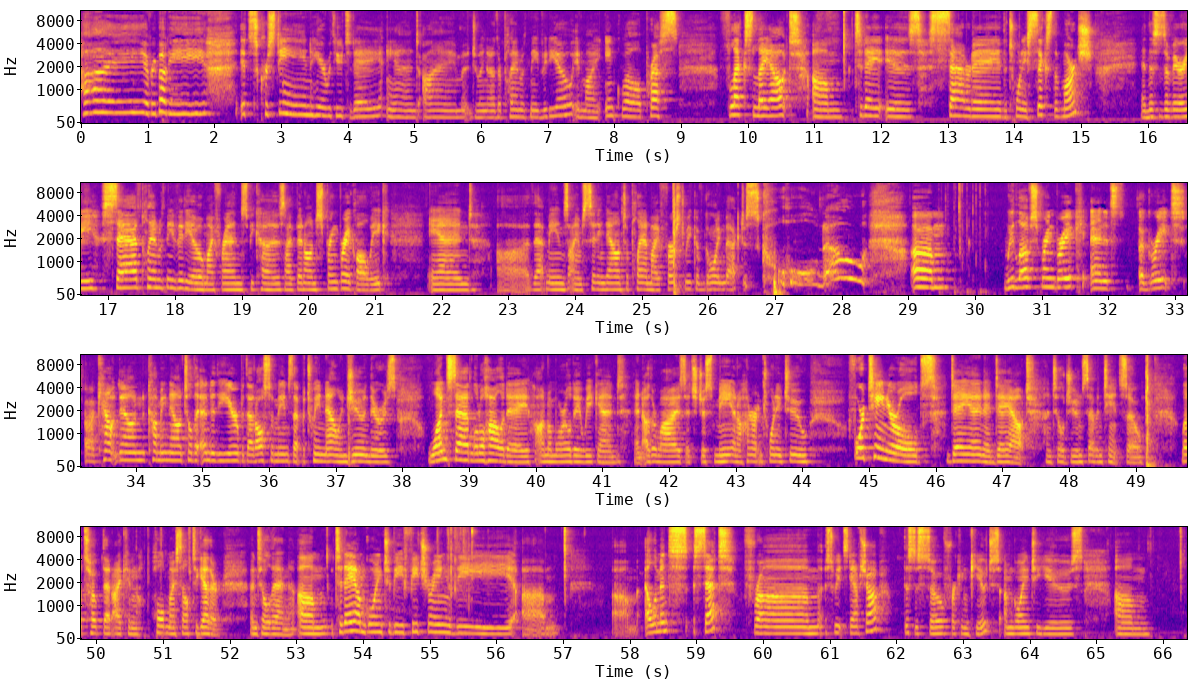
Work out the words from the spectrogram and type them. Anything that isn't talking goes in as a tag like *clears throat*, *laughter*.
Hi everybody, it's Christine here with you today and I'm doing another Plan With Me video in my Inkwell Press Flex layout. Um, today is Saturday the 26th of March and this is a very sad Plan With Me video my friends because I've been on spring break all week and uh, that means I'm sitting down to plan my first week of going back to *laughs* school. No! Um, we love spring break and it's a great uh, countdown coming now till the end of the year, but that also means that between now and June, there is one sad little holiday on Memorial Day weekend, and otherwise it's just me and 122 14-year-olds day in and day out until June 17th. So let's hope that I can hold myself together until then. Um, today I'm going to be featuring the um, um, Elements set from Sweet Stamp Shop. This is so freaking cute. I'm going to use um,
